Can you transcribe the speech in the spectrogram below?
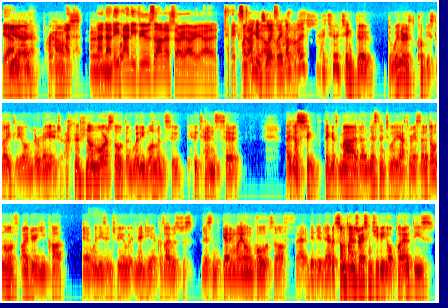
Yeah. yeah, perhaps. And Um, any but any views on it, or, or uh, take I think it's now, like like? I, I I do think the the winners could be slightly underrated, none more so than Willie Mullins, who who tends to. I just think think it's mad. I'm listening to Willie after the race, and I don't know if either you caught uh, Willie's interview with Lydia because I was just listening, getting my own quotes off uh, Lydia there. But sometimes racing TV don't put out these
